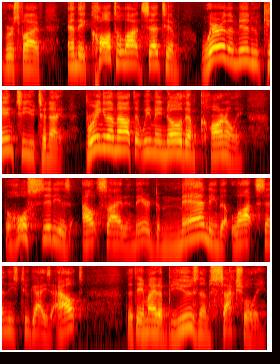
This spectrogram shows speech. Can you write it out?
Verse 5 And they called to Lot and said to him, Where are the men who came to you tonight? Bring them out that we may know them carnally. The whole city is outside and they are demanding that Lot send these two guys out that they might abuse them sexually.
